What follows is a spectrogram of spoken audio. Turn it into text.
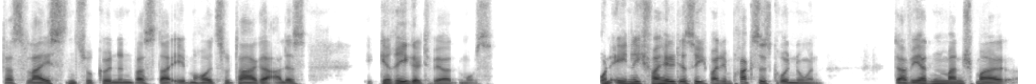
das leisten zu können, was da eben heutzutage alles geregelt werden muss. Und ähnlich verhält es sich bei den Praxisgründungen. Da werden manchmal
